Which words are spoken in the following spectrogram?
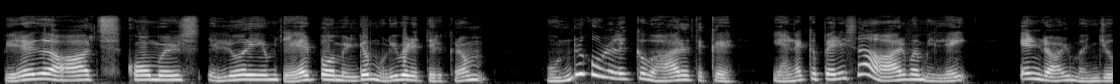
பிறகு ஆர்ட்ஸ் காமர்ஸ் எல்லோரையும் சேர்ப்போம் என்று முடிவெடுத்திருக்கிறோம். ஒன்று கூடலுக்கு வாரத்துக்கு எனக்கு பெருசாக ஆர்வம் இல்லை என்றாள் மஞ்சு.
